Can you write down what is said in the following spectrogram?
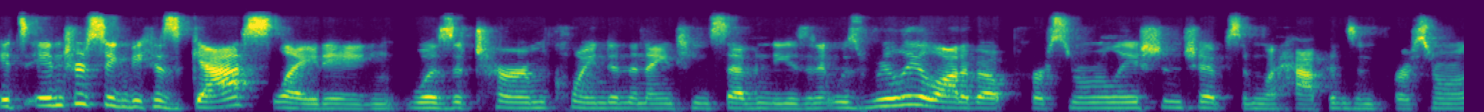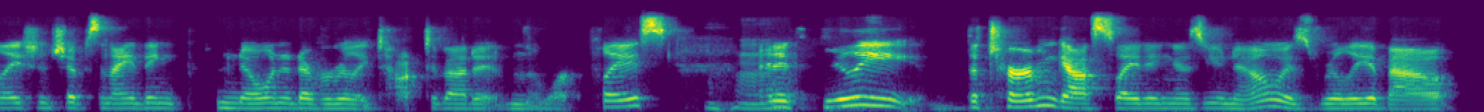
it's interesting because gaslighting was a term coined in the 1970s and it was really a lot about personal relationships and what happens in personal relationships and i think no one had ever really talked about it in the workplace. Mm-hmm. and it's really the term gaslighting as you know is really about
